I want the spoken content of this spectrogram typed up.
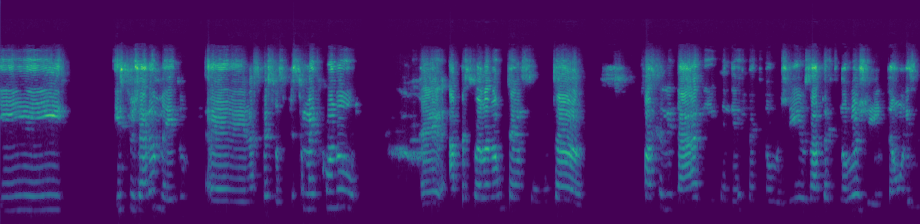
e isso gera medo é, nas pessoas, principalmente quando é, a pessoa ela não tem assim, muita facilidade em entender tecnologia usar tecnologia. Então, esse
